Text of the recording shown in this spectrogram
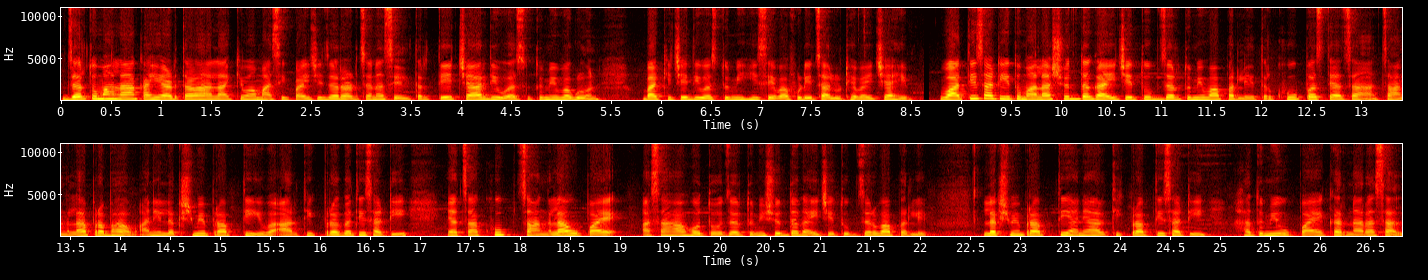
जर तुम्हाला काही अडथळा आला किंवा मासिक पाळीची जर अडचण असेल तर ते चार दिवस तुम्ही वगळून बाकीचे दिवस तुम्ही ही सेवा पुढे चालू ठेवायची आहे. वातीसाठी तुम्हाला शुद्ध गाईचे तूप जर तुम्ही वापरले तर खूपच त्याचा चांगला प्रभाव आणि लक्ष्मी प्राप्ती व आर्थिक प्रगतीसाठी याचा खूप चांगला उपाय असा हा होतो जर तुम्ही शुद्ध गाईचे तूप जर वापरले. लक्ष्मीप्राप्ती आणि आर्थिक प्राप्तीसाठी हा तुम्ही उपाय करणार असाल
